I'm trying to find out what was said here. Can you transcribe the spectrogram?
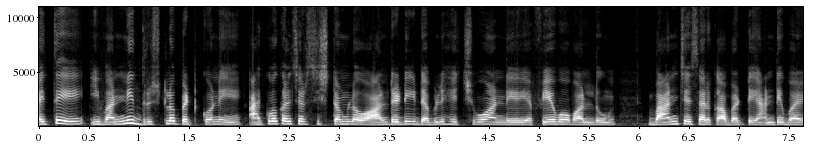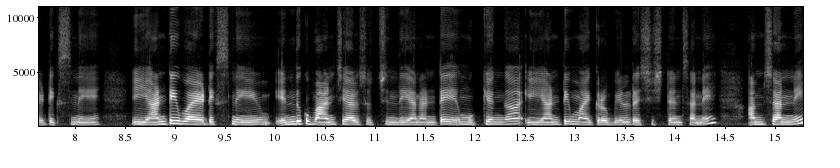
అయితే ఇవన్నీ దృష్టిలో పెట్టుకొని ఆక్వాకల్చర్ సిస్టంలో ఆల్రెడీ డబ్ల్యూహెచ్ఓ అండ్ ఎఫ్ఏఓ వాళ్ళు బ్యాన్ చేశారు కాబట్టి యాంటీబయాటిక్స్ని ఈ యాంటీబయాటిక్స్ని ఎందుకు బ్యాన్ చేయాల్సి వచ్చింది అని అంటే ముఖ్యంగా ఈ యాంటీ మైక్రోబియల్ రెసిస్టెన్స్ అనే అంశాన్ని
